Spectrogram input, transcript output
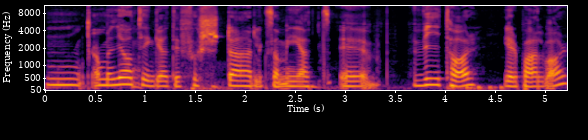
Mm, ja, men jag tänker att det första liksom är att eh, vi tar er på allvar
